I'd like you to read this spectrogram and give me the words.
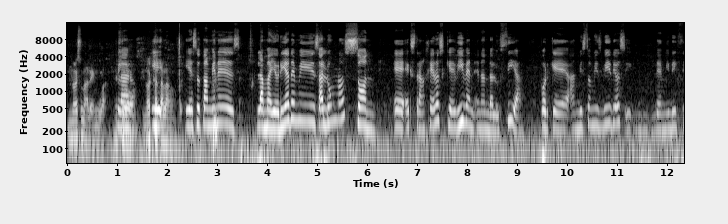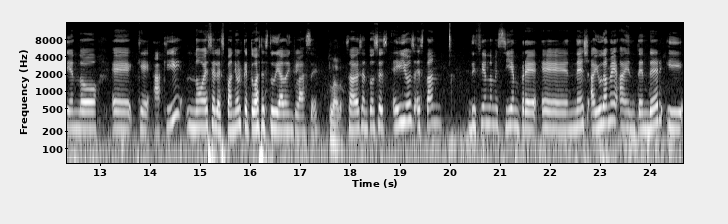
no es una lengua. Claro. no es catalán. Y eso también es. La mayoría de mis alumnos son eh, extranjeros que viven en Andalucía, porque han visto mis vídeos de mí diciendo eh, que aquí no es el español que tú has estudiado en clase. Claro. ¿Sabes? Entonces, ellos están diciéndome siempre, eh, Nesh, ayúdame a entender y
